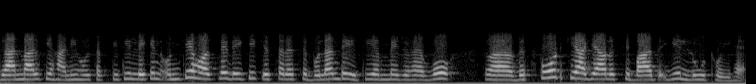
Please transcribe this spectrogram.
जान माल की हानि हो सकती थी, लेकिन उनके हौसले देखिए किस तरह से बुलंद है, एटीएम में जो है वो विस्फोट किया गया और उसके बाद ये लूट हुई है।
